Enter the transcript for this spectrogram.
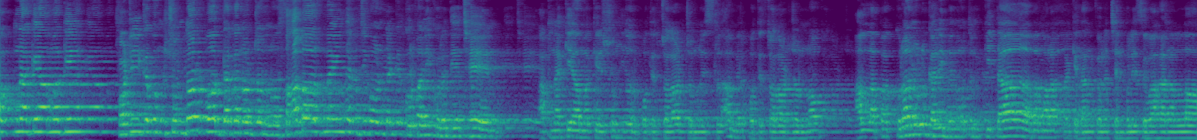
আপনাকে আমাকে সঠিক এবং সুন্দর পথ দেখানোর জন্য জীবনটাকে কোরবানি করে দিয়েছেন। আপনাকে আমাকে সুন্দর পথে চলার জন্য, ইসলামের পথে চলার জন্য আল্লাহ পাক কোরআনুল কারিমের মতন কিতাব আমার আপনাকে দান করেছেন বলে সুবহানাল্লাহ।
